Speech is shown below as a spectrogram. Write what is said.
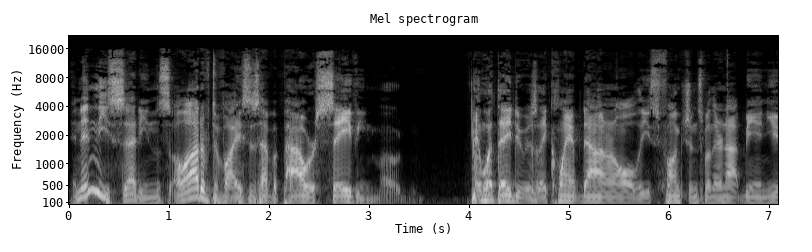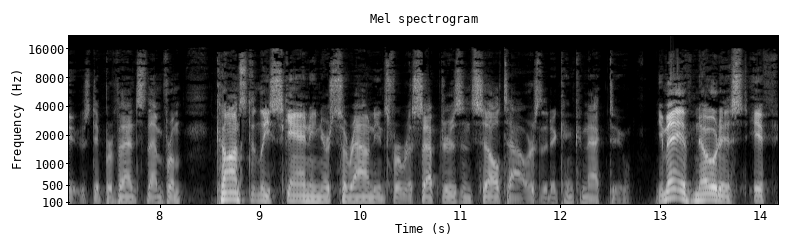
And in these settings, a lot of devices have a power saving mode. And what they do is they clamp down on all these functions when they're not being used. It prevents them from constantly scanning your surroundings for receptors and cell towers that it can connect to. You may have noticed if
